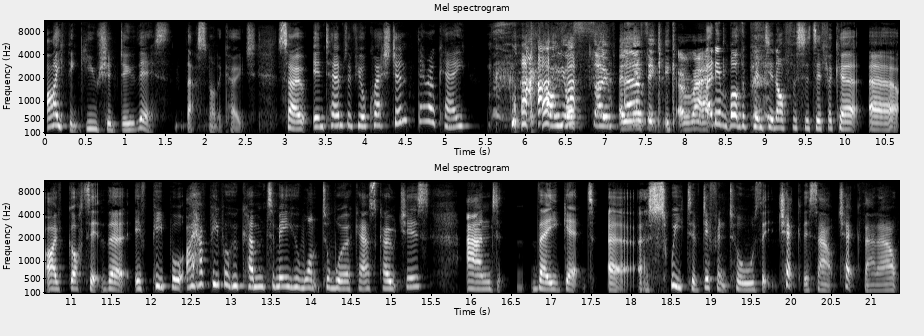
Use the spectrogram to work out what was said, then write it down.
I think you should do this. That's not a coach. So, in terms of your question, they're okay. oh, you're so politically um, correct. I didn't bother printing off the certificate. Uh, I've got it that if people, I have people who come to me who want to work as coaches and they get a, a suite of different tools that check this out, check that out.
